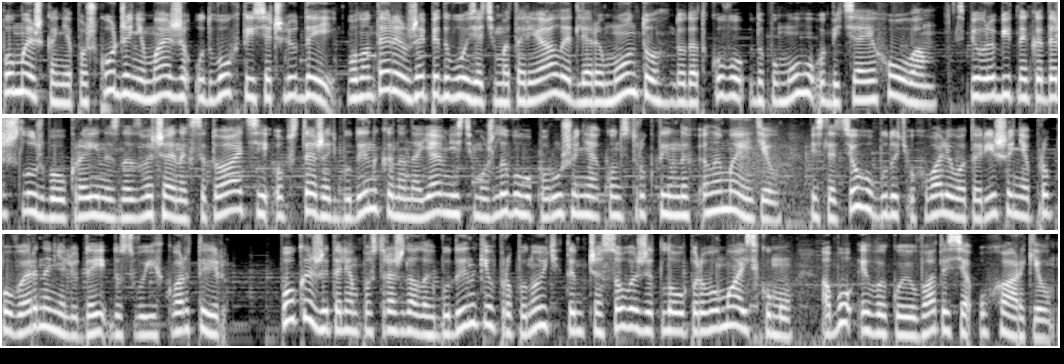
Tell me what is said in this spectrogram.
Помешкання пошкоджені майже у двох тисяч людей. Волонтери вже підвозять матеріали для ремонту. Додаткову допомогу обіцяє Хова. Співробітники Держслужби України з надзвичайних ситуацій обстежать будинки на наявність можливого порушення конструктивних елементів. Після цього будуть ухвалювати рішення про повернення людей до своїх квартир. Поки жителям постраждалих будинків пропонують тимчасове житло у Первомайському або евакуюватися у Харків.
